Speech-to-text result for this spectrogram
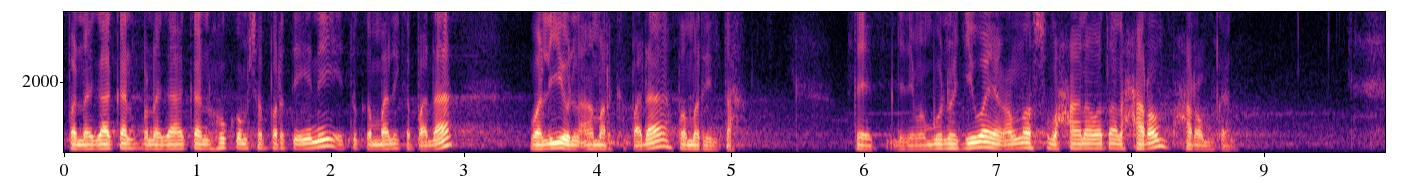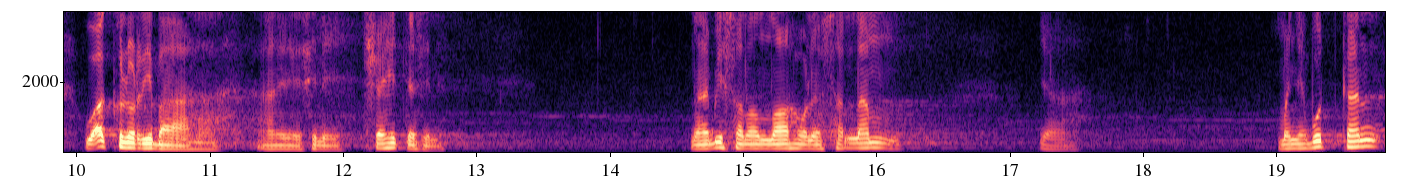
penegakan-penegakan hukum seperti ini itu kembali kepada waliul amar kepada pemerintah. Jadi membunuh jiwa yang Allah Subhanahu wa taala haram haramkan. Wa aklu riba. Nah, ini sini, syahidnya sini. Nabi sallallahu alaihi wasallam ya menyebutkan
